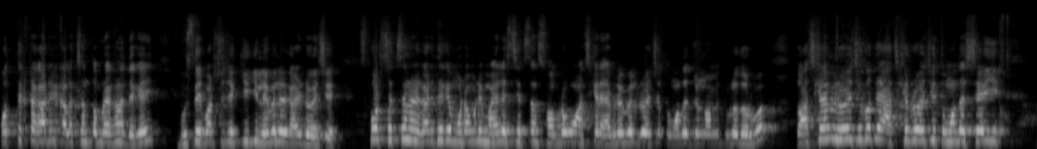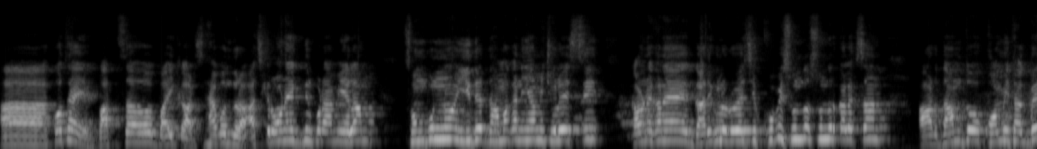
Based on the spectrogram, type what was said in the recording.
প্রত্যেকটা গাড়ির কালেকশন তোমরা এখানে দেখেই বুঝতেই পারছ যে কি কি লেভেলের গাড়ি রয়েছে। স্পোর্টস সেকশনের গাড়ি থেকে মোটামুটি মাইলেজ সেকশন সব রকম আজকের অ্যাভেলেবেল রয়েছে, তোমাদের জন্য আমি তুলে ধরবো। তো আজকে আমি রয়েছি কোথায়? আজকে রয়েছে তোমাদের সেই কোথায়? বাদশাহ বাইকার্স হ্যাঁ বন্ধুরা, আজকের অনেকদিন পরে আমি এলাম। সম্পূর্ণ ঈদের ধামাকা নিয়ে আমি চলে এসেছি। কারণ এখানে গাড়িগুলো রয়েছে, খুবই সুন্দর সুন্দর কালেকশন আর দাম তো কমই থাকবে।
